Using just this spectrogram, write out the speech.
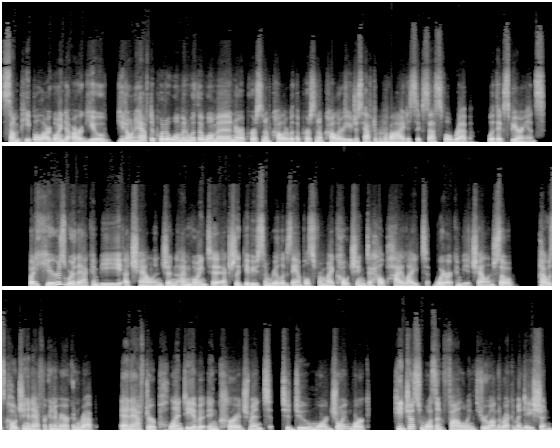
some people are going to argue you don't have to put a woman with a woman or a person of color with a person of color. You just have to provide a successful rep with experience. But here's where that can be a challenge. And I'm going to actually give you some real examples from my coaching to help highlight where it can be a challenge. So I was coaching an African American rep. And after plenty of encouragement to do more joint work, he just wasn't following through on the recommendation.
